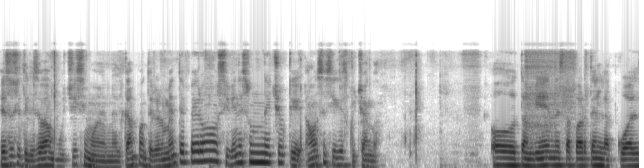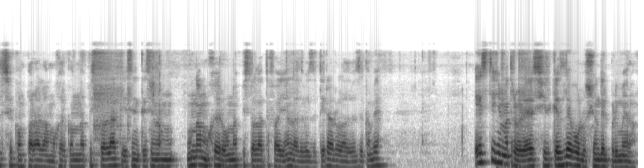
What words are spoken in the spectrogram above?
Eso se utilizaba muchísimo en el campo anteriormente, pero si bien es un hecho que aún se sigue escuchando. O también esta parte en la cual se compara a la mujer con una pistola, que dicen que si una, mujer o una pistola te fallan, la debes de tirar o la debes de cambiar. Este yo me atrevería a decir que es la evolución del primero.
